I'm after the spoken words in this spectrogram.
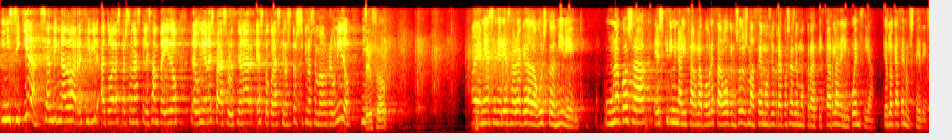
y ni siquiera se han dignado a recibir a todas las personas que les han pedido reuniones para solucionar esto, con las que nosotros sí que nos hemos reunido. Ni Madre mía, señorías, se habrá quedado a gusto. Mire, una cosa es criminalizar la pobreza, algo que nosotros no hacemos, y otra cosa es democratizar la delincuencia, que es lo que hacen ustedes.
